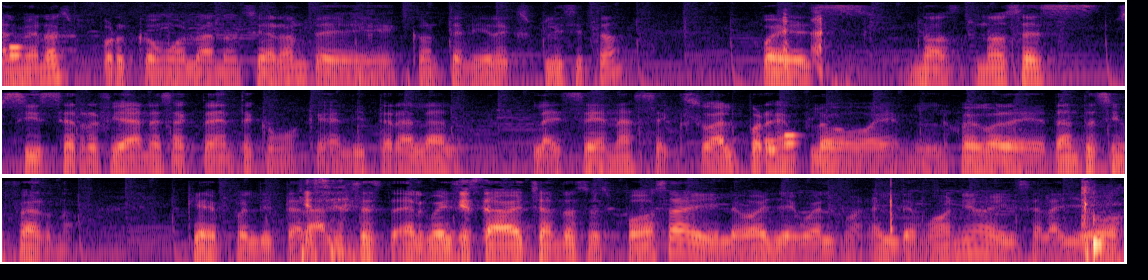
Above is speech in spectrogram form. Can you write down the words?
al menos por como lo anunciaron de contenido explícito, pues no, no sé si se refieren exactamente como que literal a la escena sexual, por ejemplo, en el juego de Dante's Inferno. Que pues literal, se- el güey se estaba echando a su esposa y luego llegó el, el demonio y se la llevó.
